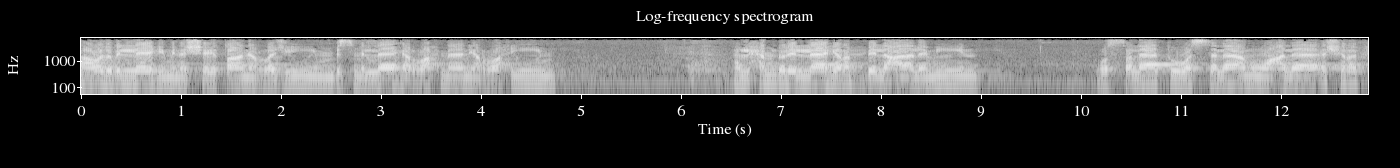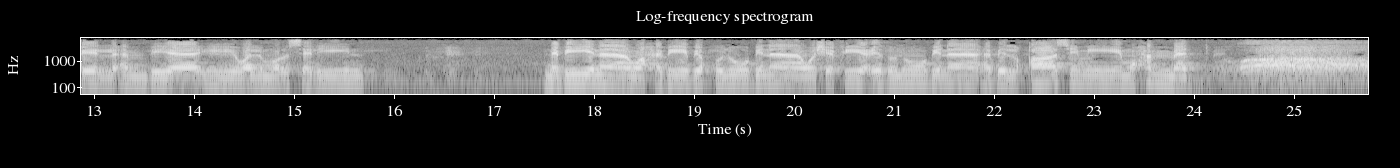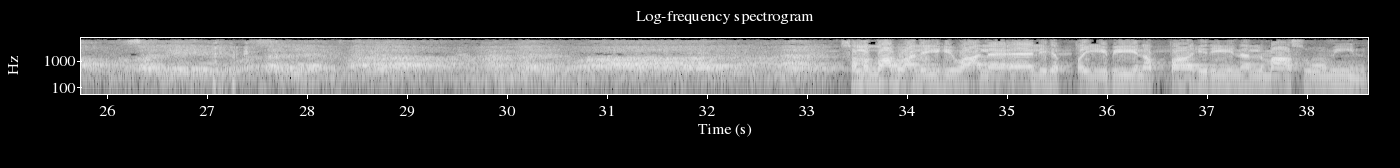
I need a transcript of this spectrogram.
أعوذ بالله من الشيطان الرجيم. بسم الله الرحمن الرحيم. الحمد لله رب العالمين. والصلاة والسلام على أشرف الأنبياء والمرسلين. نبينا وحبيب قلوبنا وشفيع ذنوبنا أبي القاسم محمد. اللهم صلى الله عليه وعلى آله الطيبين الطاهرين المعصومين.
